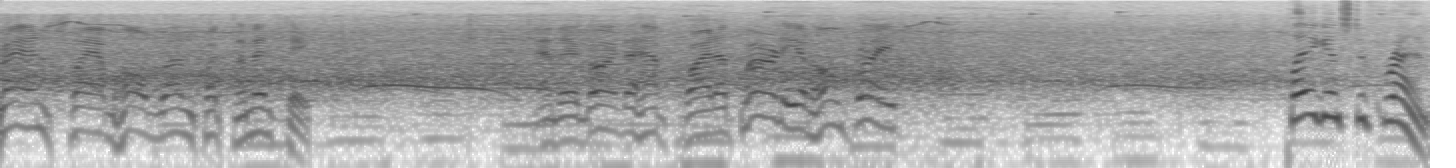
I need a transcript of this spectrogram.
grand slam home run for Clemente. And they're going to have quite a party at home plate. Play against a friend,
